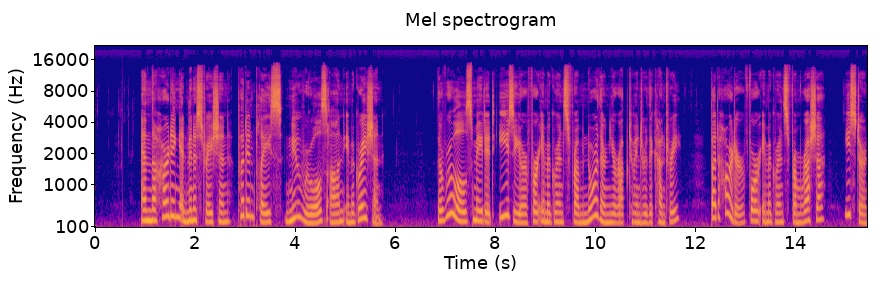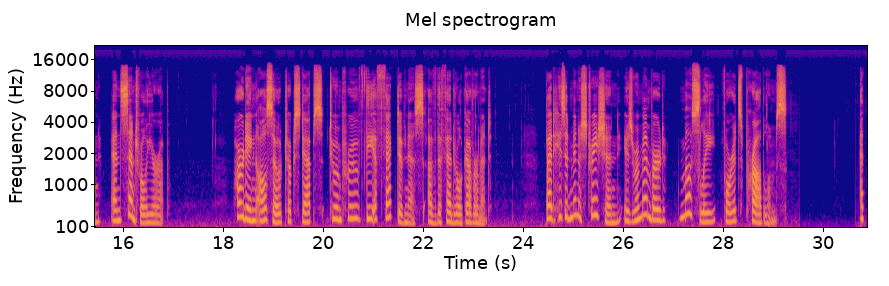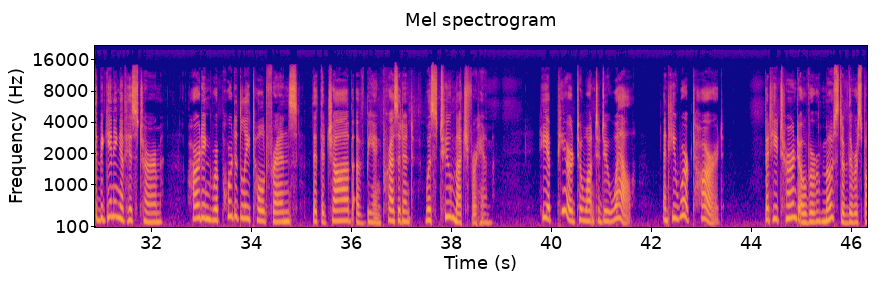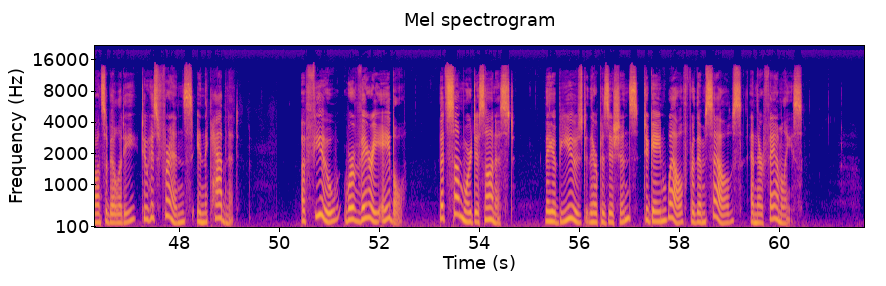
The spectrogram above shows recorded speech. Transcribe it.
And the Harding administration put in place new rules on immigration. The rules made it easier for immigrants from Northern Europe to enter the country, but harder for immigrants from Russia, Eastern, and Central Europe. Harding also took steps to improve the effectiveness of the federal government but his administration is remembered mostly for its problems. At the beginning of his term, Harding reportedly told friends that the job of being president was too much for him. He appeared to want to do well, and he worked hard, but he turned over most of the responsibility to his friends in the cabinet. A few were very able, but some were dishonest. They abused their positions to gain wealth for themselves and their families.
